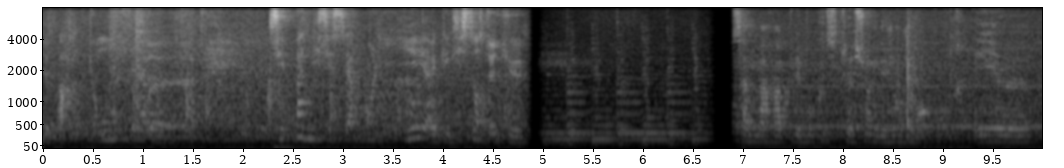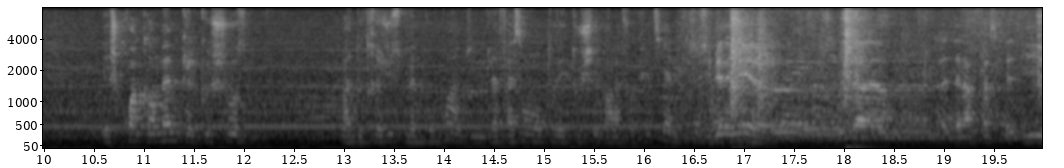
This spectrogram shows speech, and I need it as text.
de pardon. Euh, c'est pas nécessairement lié avec l'existence de Dieu. Ça m'a rappelé beaucoup de situations avec des gens que je rencontre et, euh, et je crois quand même quelque chose bah, de très juste même pour moi, de la façon dont on est touché par la foi chrétienne. J'ai bien aimé la, la, dernière phrase qu'il a dit,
